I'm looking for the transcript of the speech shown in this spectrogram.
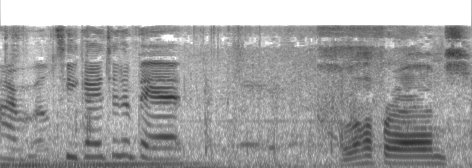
I will see you guys in a bit. Aloha, friends.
